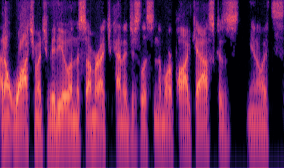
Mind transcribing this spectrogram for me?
I don't watch much video in the summer. I kind of just listen to more podcasts because you know it's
